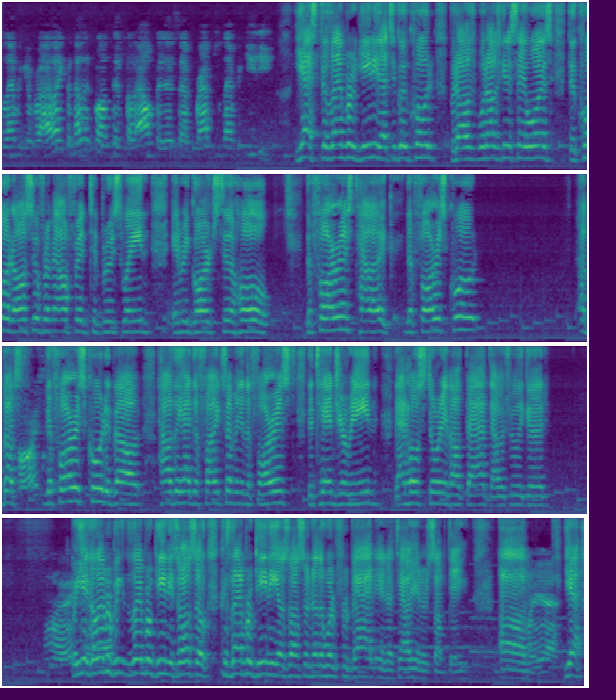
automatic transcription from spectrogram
Lamborghini. I like another quote that's from Alfred that perhaps the Lamborghini. Yes, the Lamborghini. That's a good quote. But I was what I was gonna say was the quote also from Alfred to Bruce Wayne in regards to the whole the forest. How like, the forest quote about the forest? the forest? quote about how they had to find something in the forest, the tangerine. That whole story about that. That was really good. Right. But yeah, the Lamborghini, the Lamborghini is also because Lamborghini is also another word for bat in Italian or something. Um, Oh, yeah. yeah,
